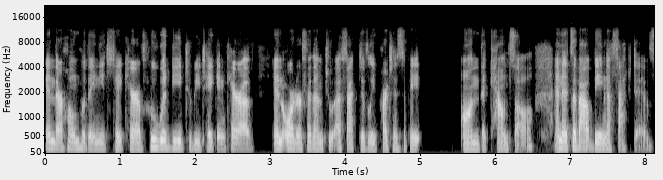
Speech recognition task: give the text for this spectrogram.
in their home who they need to take care of, who would need to be taken care of in order for them to effectively participate on the council. And it's about being effective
